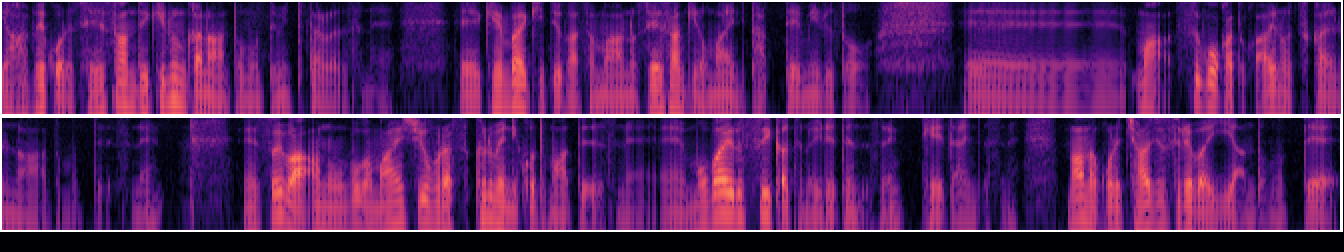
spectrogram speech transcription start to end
やべ、これ生産できるんかなと思って見てたらですね、えー券売機というかさ、まあ、あの生産機の前に立ってみると、えーまあ、スゴカとかああいうの使えるなと思ってですね。えーそういえば、あの僕は毎週ほら、久留米に行くこともあってですね、えモバイルスイカっていうのを入れてんですね、携帯にですね。なんだ、これチャージすればいいやんと思って、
